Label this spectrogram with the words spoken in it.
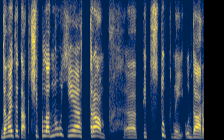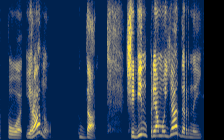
Давайте так: чи планує Трамп е, підступний удар по Ірану? Да. Чи він прямо ядерний?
